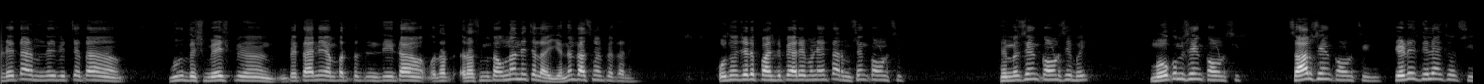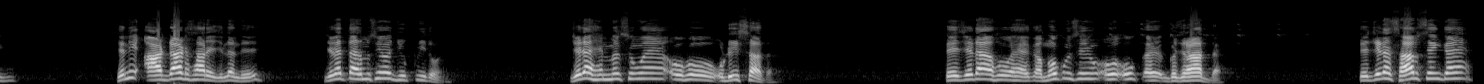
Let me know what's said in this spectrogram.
ਸਾਡੇ ਧਰਮ ਦੇ ਵਿੱਚ ਤਾਂ ਗੁਰੂ ਦਸ਼ਮੇਸ਼ ਪਿਤਾ ਨੇ ਅੰਮ੍ਰਿਤ ਦੀ ਤਾਂ ਰਸਮ ਤਾਂ ਉਹਨਾਂ ਨੇ ਚਲਾਈ ਹੈ ਨਾ, ਦਸਵੇਂ ਪਿਤਾ ਨੇ। ਉਦੋਂ ਜਿਹੜੇ ਪੰਜ ਪਿਆਰੇ ਬਣੇ, ਧਰਮ ਸਿੰਘ ਕੌਣ ਸੀ? ਹਿੰਮਤ ਸਿੰਘ ਕੌਣ ਸੀ ਬਈ? ਮੋਹਕਮ ਸਿੰਘ ਕੌਣ ਸੀ? ਸਾਹਿਬ ਸਿੰਘ ਕੌਣ ਸੀ? ਕਿਹੜੇ ਜ਼ਿਲ੍ਹਿਆਂ ਚੋਂ ਸੀ ਇਹ? ਯਾਨੀ ਅੱਡ ਅੱਡ ਸਾਰੇ ਜ਼ਿਲ੍ਹਿਆਂ ਦੇ, ਜਿਹੜਾ ਧਰਮ ਸਿੰਘ ਉਹ ਯੂਪੀ ਤੋਂ ਹੈ। ਜਿਹੜਾ ਹਿੰਮਤ ਸਿੰਘ ਹੈ, ਉਹ ਉੜੀਸਾ ਦਾ ਤੇ ਜਿਹੜਾ ਉਹ ਹੈਗਾ ਮੋਹਕਮ ਸਿੰਘ, ਉਹ ਉਹ ਗੁਜਰਾਤ ਦਾ ਤੇ ਜਿਹੜਾ ਸਾਹਿਬ ਸਿੰਘ ਹੈ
